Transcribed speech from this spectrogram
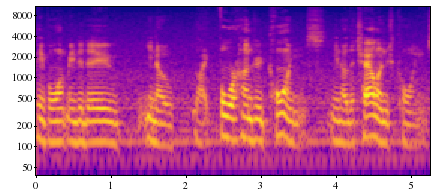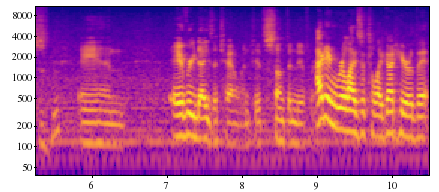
people want me to do, you know, like 400 coins, you know, the challenge coins. Mm-hmm. And every day's a challenge. It's something different. I didn't realize until I got here that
